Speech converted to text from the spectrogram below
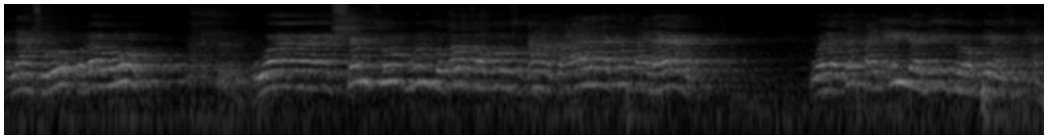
فلها شروق ولا غروب. والشمس منذ خلقها الله سبحانه وتعالى تفعل هذا ولا تفعل إلا بإذن ربها سبحانه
